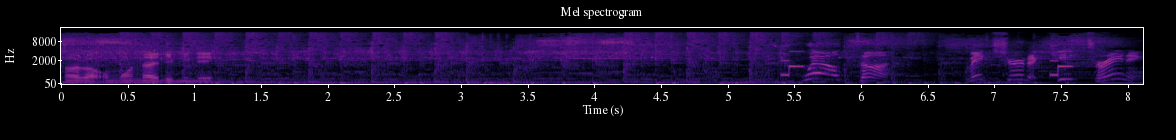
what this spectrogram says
Voilà, au moins on a éliminé. Well done. Make sure to keep training.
